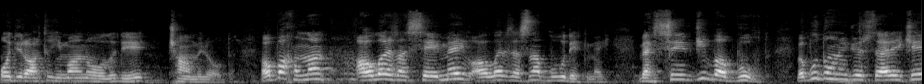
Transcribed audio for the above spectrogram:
o deyir, artıq iman oğlu, deyir, kamil oldu. Və baxımdan Allah rizasını sevmək və Allah rizasına buğd etmək və sevgi və buğd. Və bu da onu göstərir ki,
